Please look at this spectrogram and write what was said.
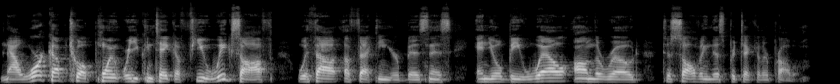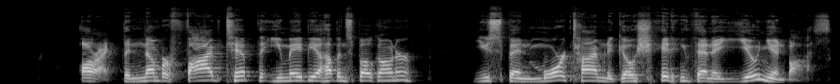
Now work up to a point where you can take a few weeks off without affecting your business, and you'll be well on the road to solving this particular problem. All right, the number five tip that you may be a hub and spoke owner you spend more time negotiating than a union boss.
